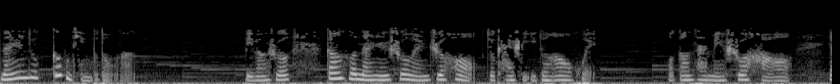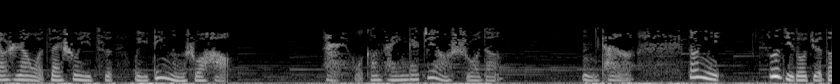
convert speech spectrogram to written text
男人就更听不懂了。比方说，刚和男人说完之后，就开始一顿懊悔：我刚才没说好，要是让我再说一次，我一定能说好。哎，我刚才应该这样说的。你看啊，当你自己都觉得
